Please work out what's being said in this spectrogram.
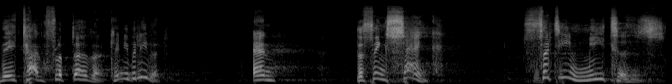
their tug flipped over. Can you believe it? And the thing sank 30 meters.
